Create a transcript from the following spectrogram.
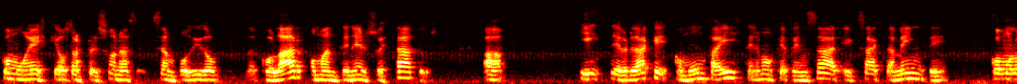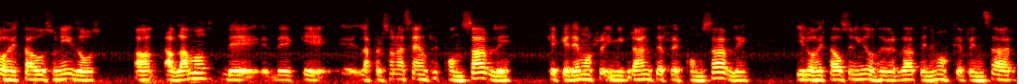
cómo es que otras personas se han podido colar o mantener su estatus. Ah, y de verdad que como un país tenemos que pensar exactamente cómo los Estados Unidos, ah, hablamos de, que las personas sean responsables, que queremos inmigrantes responsables, y los Estados Unidos de verdad tenemos que pensar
